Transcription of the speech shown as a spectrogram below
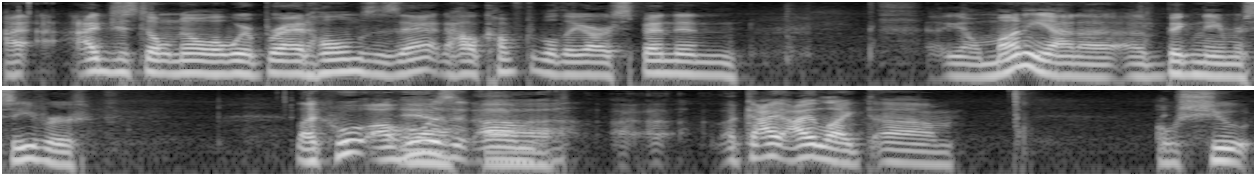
I I just don't know where Brad Holmes is at and how comfortable they are spending, you know, money on a, a big name receiver. Like who uh, who Yeah, is it? Um, uh, a, a guy I liked. Um, oh shoot,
